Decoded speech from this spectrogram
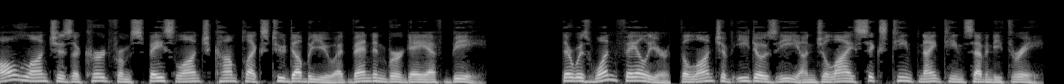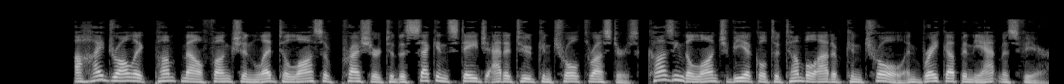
All launches occurred from Space Launch Complex 2W at Vandenberg AFB. There was one failure, the launch of EDOS E on July 16, 1973. A hydraulic pump malfunction led to loss of pressure to the second stage attitude control thrusters, causing the launch vehicle to tumble out of control and break up in the atmosphere.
